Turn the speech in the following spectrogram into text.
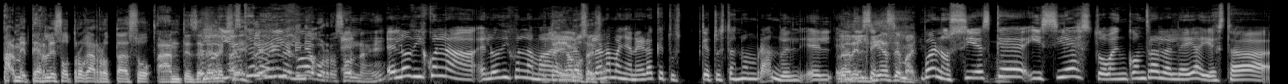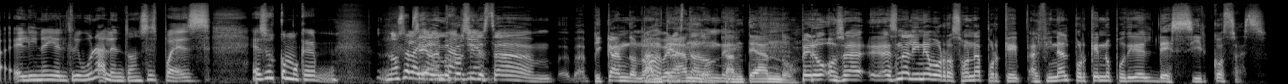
para meterles otro garrotazo antes de la y es elección. que Hay una línea borrosona, ¿eh? Él lo dijo en la, él lo dijo en la, ma- en la mañanera que tú, que tú estás nombrando. Él, él- La él del dice, 10 de mayo. Bueno, si es que, y si esto va en contra de la ley, ahí está el INE y el tribunal. Entonces, pues, eso es como que no se la Sí, a lo mejor sí le está mm, picando, ¿no? a ver hasta Tanteando, dónde. tanteando. Pero, o sea, es una línea borrosona porque al final, ¿por qué no podría él decir cosas?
